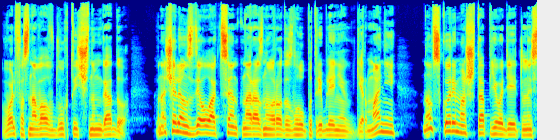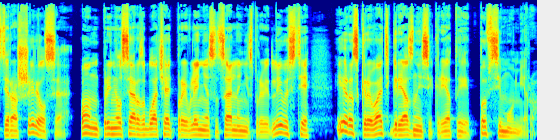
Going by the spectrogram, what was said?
Вольф основал в 2000 году. Вначале он сделал акцент на разного рода злоупотреблениях в Германии — но вскоре масштаб его деятельности расширился, он принялся разоблачать проявления социальной несправедливости и раскрывать грязные секреты по всему миру.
